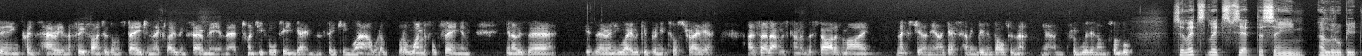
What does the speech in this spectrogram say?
seeing Prince Harry and the Foo Fighters on stage in their closing ceremony in their 2014 games and thinking, wow, what a what a wonderful thing. And you know, is there is there any way we could bring it to Australia? And so that was kind of the start of my next journey, I guess, having been involved in that um, from within Ensemble. So let's let's set the scene a little bit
